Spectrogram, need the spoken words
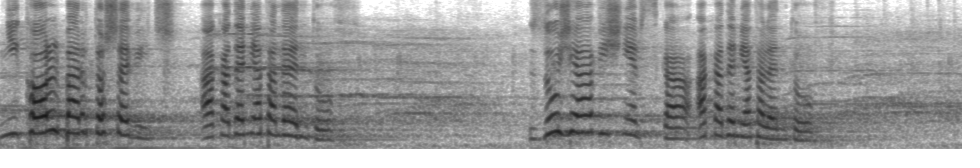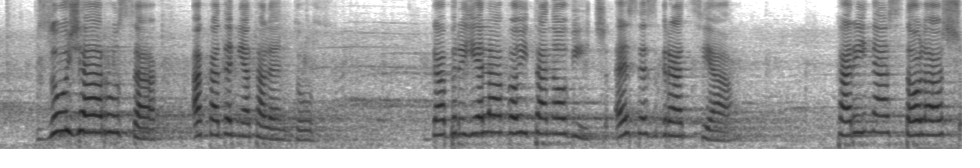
Nicole Bartoszewicz, Akademia Talentów. Zuzia Wiśniewska, Akademia Talentów. Zuzia Rusak, Akademia Talentów. Gabriela Wojtanowicz, SS Gracja. Karina Stolarz,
